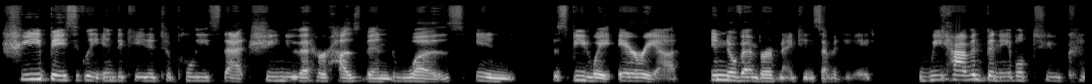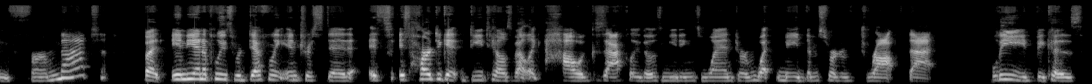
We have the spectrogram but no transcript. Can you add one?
she basically indicated to police that she knew that her husband was in the Speedway area in November of 1978 we haven't been able to confirm that but Indiana police were definitely interested. It's it's hard to get details about like how exactly those meetings went or what made them sort of drop that lead because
